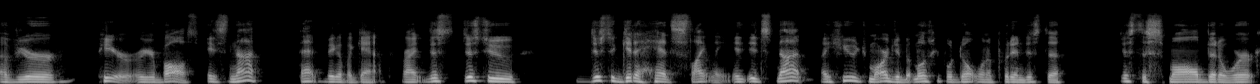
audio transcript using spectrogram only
of your peer or your boss, it's not that big of a gap, right? Just just to just to get ahead slightly. It, it's not a huge margin, but most people don't want to put in just the just the small bit of work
